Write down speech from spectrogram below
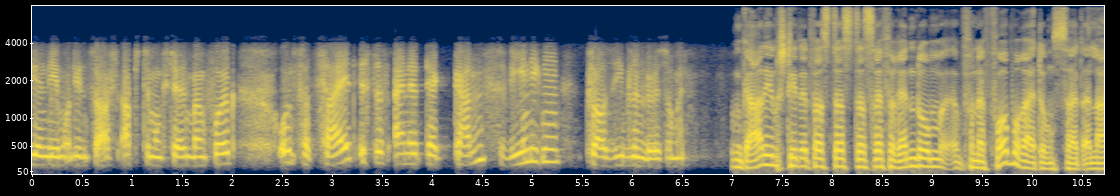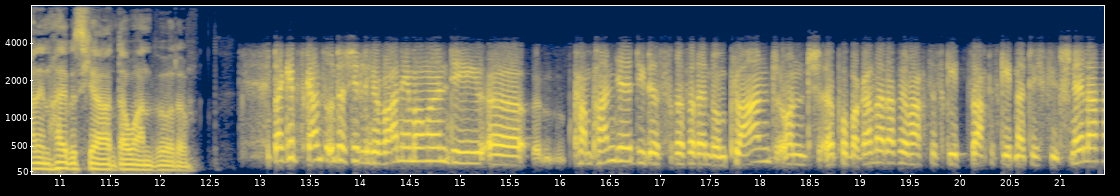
Deal nehmen und ihn zur Abstimmung stellen beim Volk. Und zurzeit ist es eine der ganz wenigen plausiblen Lösungen. Im Guardian steht etwas, dass das Referendum von der Vorbereitungszeit allein ein halbes Jahr dauern würde. Da gibt es ganz unterschiedliche Wahrnehmungen. Die äh, Kampagne, die das Referendum plant und äh, Propaganda dafür macht, es geht, sagt, es geht natürlich viel schneller.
